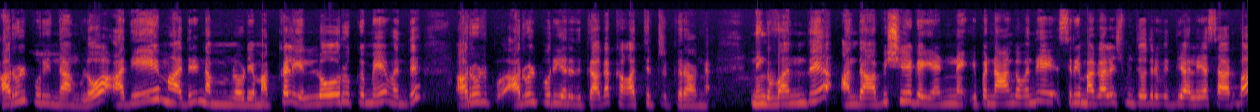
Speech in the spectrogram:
அருள் புரிந்தாங்களோ அதே மாதிரி நம்மளுடைய மக்கள் எல்லோருக்குமே வந்து அருள் அருள் புரியறதுக்காக காத்துட்டு இருக்கிறாங்க நீங்க வந்து அந்த அபிஷேக எண்ணெய் இப்ப நாங்க வந்து ஸ்ரீ மகாலட்சுமி ஜோதிட வித்யாலயா சார்பா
